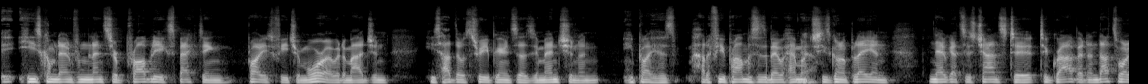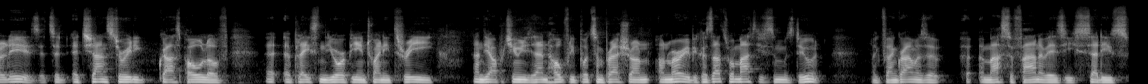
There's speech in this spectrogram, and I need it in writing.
he's come down from Leinster probably expecting probably to feature more, I would imagine. He's had those three appearances, as you mentioned, and he probably has had a few promises about how much he's going to play and now gets his chance to to grab it. And that's what it is. It's a, a chance to really grasp hold of a, a place in the European 23 and the opportunity to then hopefully put some pressure on, on Murray because that's what Mathewson was doing. Like Van Graan was a, a massive fan of his. He said he's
